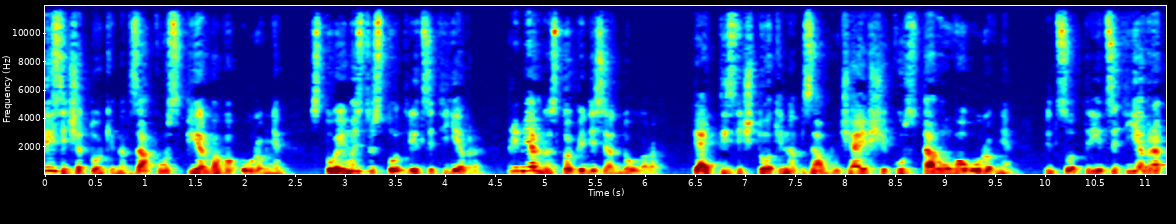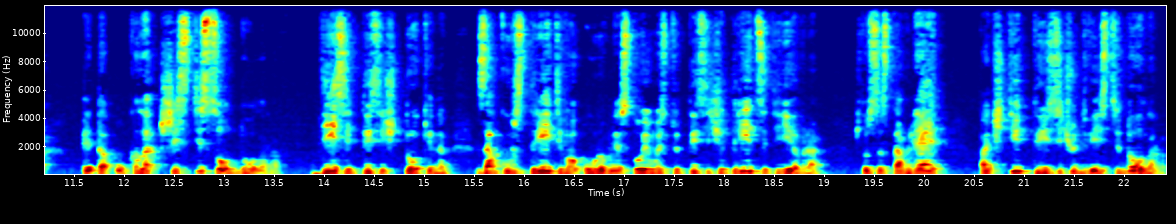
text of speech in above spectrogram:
1000 токенов за курс первого уровня стоимостью 130 евро, примерно 150 долларов – 5000 токенов за обучающий курс второго уровня, 530 евро – это около 600 долларов. 10 тысяч токенов за курс третьего уровня стоимостью 1030 евро, что составляет почти 1200 долларов.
